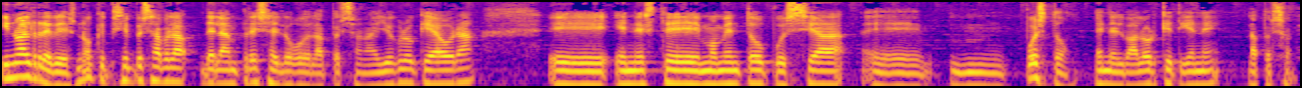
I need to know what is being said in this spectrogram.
y no al revés, ¿no? Que siempre se habla de la empresa y luego de la persona. Yo creo que ahora eh, en este momento pues se ha eh, mm, puesto en el valor que tiene la persona.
